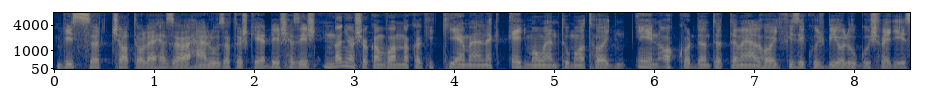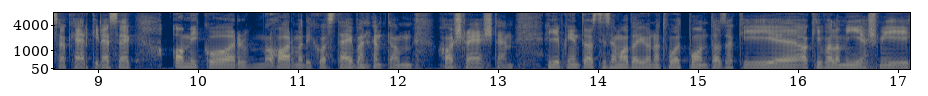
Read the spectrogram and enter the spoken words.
visszacsatol ehhez a hálózatos kérdéshez is. Nagyon sokan vannak, akik kiemelnek egy momentumot, hogy én akkor döntöttem el, hogy fizikus, biológus, vegyész, akárki leszek, amikor harmadik osztályban, nem tudom, hasra estem. Egyébként azt hiszem Adajonat volt pont az, aki, aki valami ilyesmi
